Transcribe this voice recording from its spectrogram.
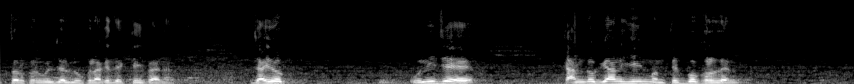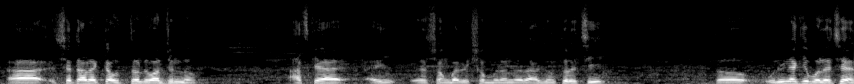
উত্তর করিমগঞ্জের লোক ওনাকে দেখতেই পায় না। যাই হোক, উনি যে কাণ্ডজ্ঞানহীন মন্তব্য করলেন সেটার একটা উত্তর দেওয়ার জন্য আজকে এই সাংবাদিক সম্মেলনের আয়োজন করেছি। তো উনি নাকি বলেছেন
